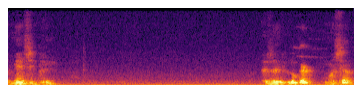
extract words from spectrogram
Amazingly, as I look at myself,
